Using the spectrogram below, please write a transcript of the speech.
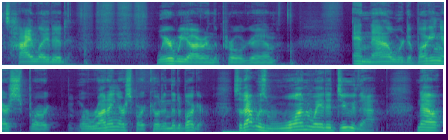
It's highlighted where we are in the program. And now we're debugging our Spark we're running our Spark code in the debugger. So that was one way to do that. Now,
